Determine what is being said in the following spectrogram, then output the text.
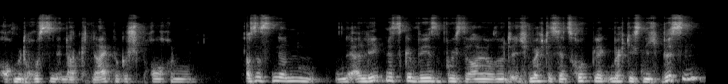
auch mit Russen in der Kneipe gesprochen. Das ist ein, ein Erlebnis gewesen, wo ich sage, also ich möchte es jetzt rückblicken, möchte ich es nicht wissen.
